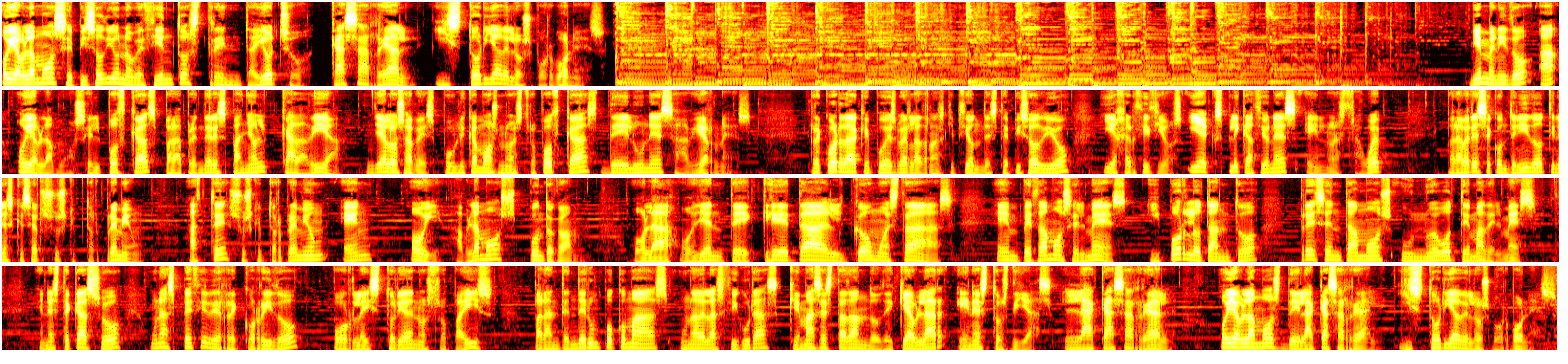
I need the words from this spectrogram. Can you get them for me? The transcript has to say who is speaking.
Speaker 1: Hoy hablamos episodio 938, Casa Real, Historia de los Borbones. Bienvenido a Hoy Hablamos, el podcast para aprender español cada día. Ya lo sabes, publicamos nuestro podcast de lunes a viernes. Recuerda que puedes ver la transcripción de este episodio y ejercicios y explicaciones en nuestra web para ver ese contenido tienes que ser suscriptor premium. Hazte suscriptor premium en hoyhablamos.com. Hola, oyente, ¿qué tal? ¿Cómo estás? Empezamos el mes y por lo tanto presentamos un nuevo tema del mes. En este caso, una especie de recorrido por la historia de nuestro país, para entender un poco más una de las figuras que más está dando de qué hablar en estos días, la Casa Real Hoy hablamos de la Casa Real, historia de los Borbones.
